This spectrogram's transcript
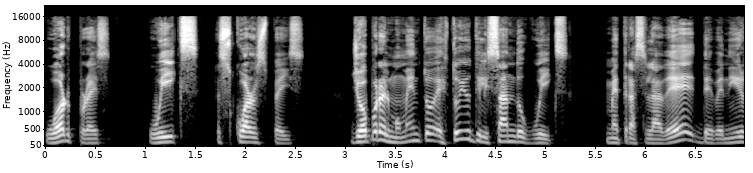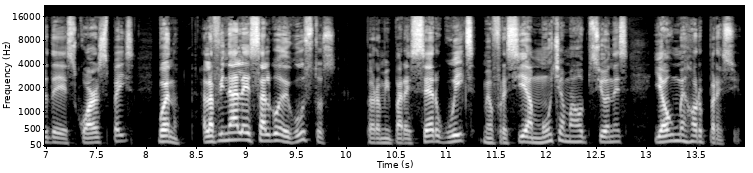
WordPress, Wix, Squarespace. Yo por el momento estoy utilizando Wix. Me trasladé de venir de Squarespace. Bueno, a la final es algo de gustos, pero a mi parecer Wix me ofrecía muchas más opciones y a un mejor precio.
